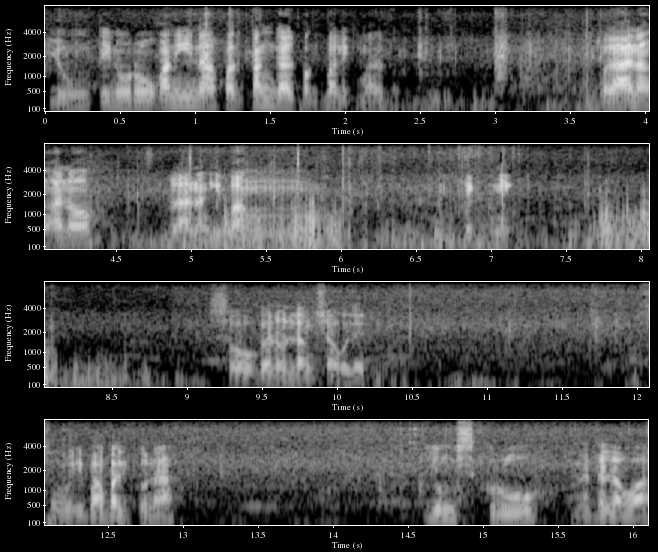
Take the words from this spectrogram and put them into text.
yung tinuro kanina pagtanggal pagbalik wala nang ano wala nang ibang technique so ganun lang siya ulit. So ibabalik ko na yung screw na dalawa.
